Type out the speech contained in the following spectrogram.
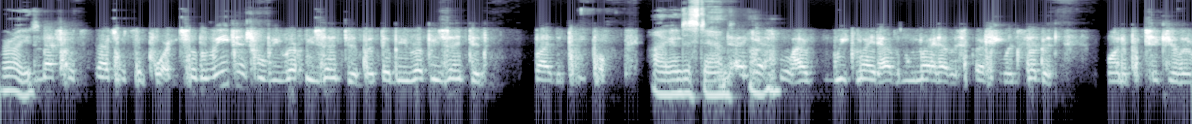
Right. And that's what's that's what's important. So the regions will be represented, but they'll be represented by the people. I understand. And uh, Uh-huh. yes, we'll have we might have we might have a special exhibit on a particular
